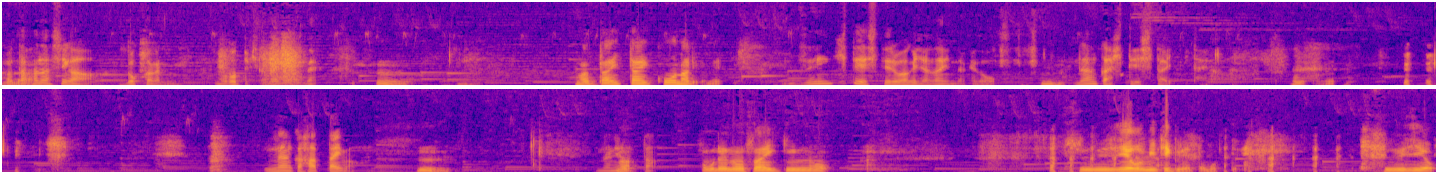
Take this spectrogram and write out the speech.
また話がどっかに戻ってきたね、これね。そう。うん。うん。まあ、大体こうなるよね。全員否定してるわけじゃないんだけど、うん。なんか否定したいみたいな。なんか貼った今。うん。何貼った？俺の最近の数字を見てくれと思って。数字を。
